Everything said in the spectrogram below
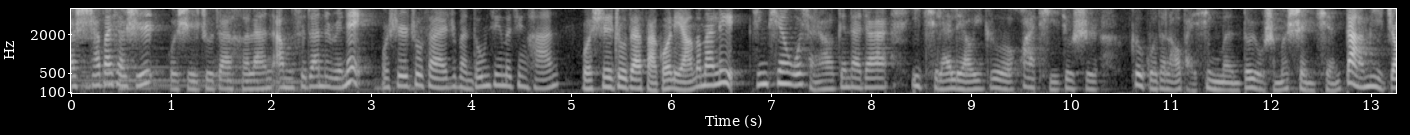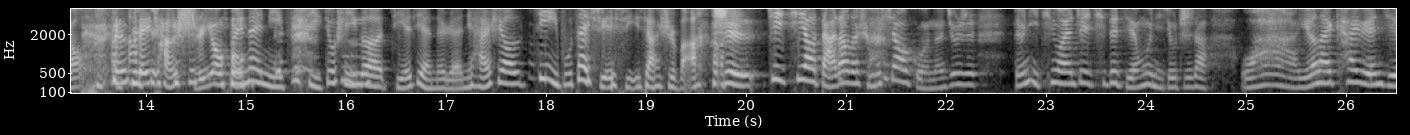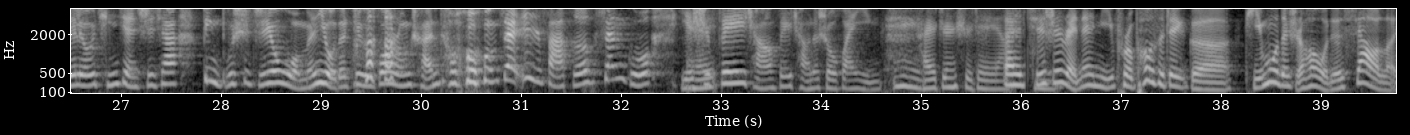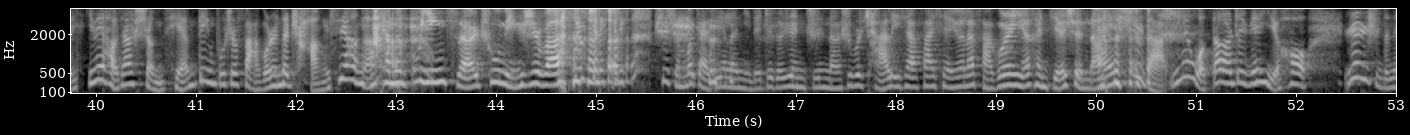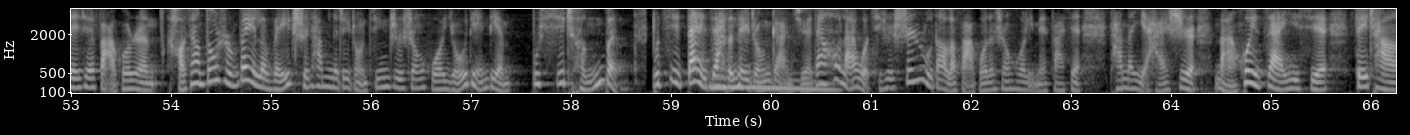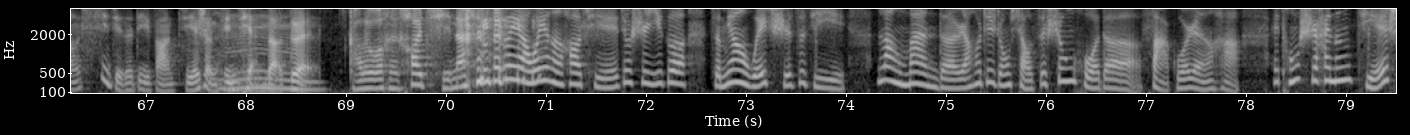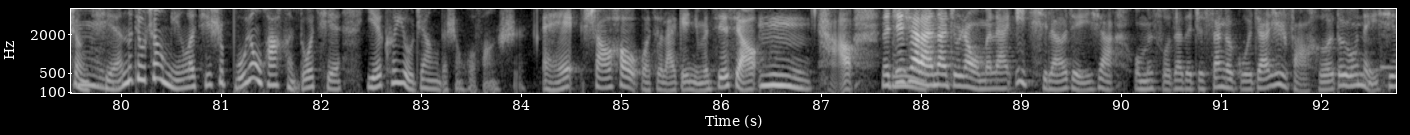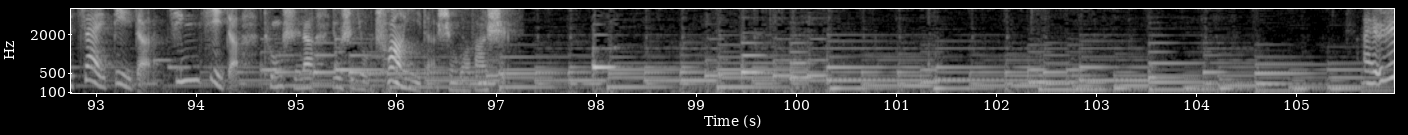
到时差八小时，我是住在荷兰阿姆斯特丹的 Rene，我是住在日本东京的静涵，我是住在法国里昂的曼丽。今天我想要跟大家一起来聊一个话题，就是各国的老百姓们都有什么省钱大秘招，非常实用。Rene，你自己就 是一个节俭的人，你还是要进一步再学习一下，是吧？是，这期要达到的什么效果呢？就是等你听完这期的节目，你就知道。哇，原来开源节流、勤俭持家，并不是只有我们有的这个光荣传统，在日法和三国也是非常非常的受欢迎。嗯，还真是这样。但是其实瑞内你 propose 这个题目的时候，我就笑了，因为好像省钱并不是法国人的长项啊，他们不因此而出名，是吧？是什么改变了你的这个认知呢？是不是查了一下，发现原来法国人也很节省呢？哎，是的，因为我到了这边以后，认识的那些法国人，好像都是为为了维持他们的这种精致生活，有点点不惜成本、不计代价的那种感觉。但后来我其实深入到了法国的生活里面，发现他们也还是蛮会在一些非常细节的地方节省金钱的。对，搞得我很好奇呢。对呀，我也很好奇，就是一个怎么样维持自己浪漫的，然后这种小资生活的法国人哈。哎，同时还能节省钱，那就证明了其实不用花很多钱也可以有这样的生活方式。哎，稍后我就来给你们揭晓。嗯，好，那接下来呢，就让我们来一起了解一下我们所在的这三个国家日法和都有哪些在地的经济的，同时呢又是有创意的生活方式。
